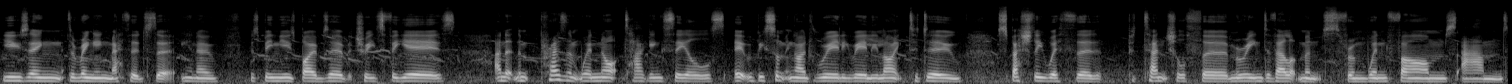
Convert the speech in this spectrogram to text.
using the ringing methods that, you know, has been used by observatories for years. And at the present, we're not tagging seals. It would be something I'd really, really like to do, especially with the potential for marine developments from wind farms and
